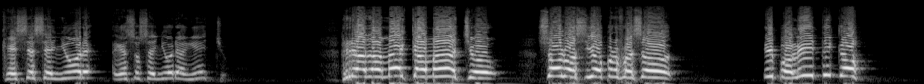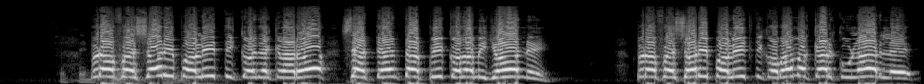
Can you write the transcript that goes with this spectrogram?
que ese señor, esos señores han hecho. Radamés Camacho solo ha sido profesor y político. Profesor y político y declaró 70 y pico de millones. Profesor y político, vamos a calcularle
